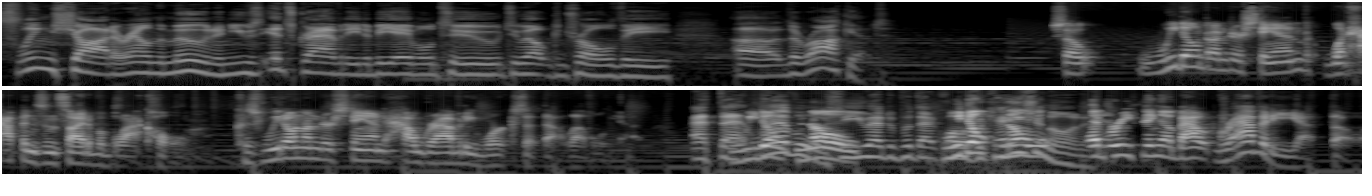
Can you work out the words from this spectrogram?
slingshot around the moon and use its gravity to be able to to help control the uh the rocket. So we don't understand what happens inside of a black hole because we don't understand how gravity works at that level yet. At that We don't level, know- so you have to put that qualification We don't know on it. everything about gravity yet, though.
